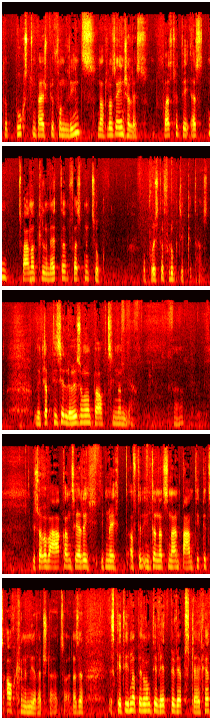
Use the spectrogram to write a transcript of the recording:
Du buchst zum Beispiel von Linz nach Los Angeles. Du fährst halt die ersten 200 Kilometer fast mit Zug, obwohl du ein Flugticket hast. Und ich glaube, diese Lösungen braucht es immer mehr. Ja. Ich sage aber auch ganz ehrlich, ich möchte auf den internationalen Bahntickets auch keine Mehrwertsteuer zahlen. Also es geht immer ein bisschen um die Wettbewerbsgleichheit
